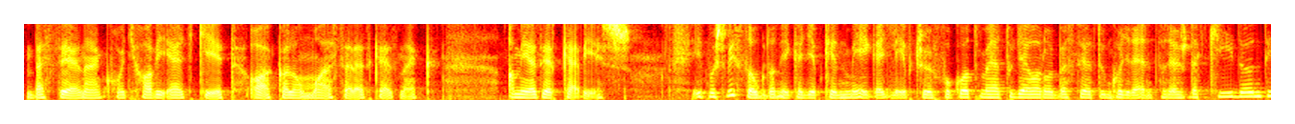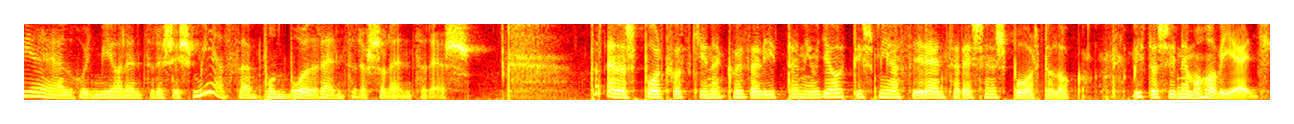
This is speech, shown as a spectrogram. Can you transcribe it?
beszélnek, hogy havi egy-két alkalommal szeretkeznek, ami azért kevés. Itt most visszaugranék egyébként még egy lépcsőfokot, mert ugye arról beszéltünk, hogy rendszeres, de ki dönti el, hogy mi a rendszeres, és milyen szempontból rendszeres a rendszeres? Talán a sporthoz kéne közelíteni, ugye ott is mi az, hogy rendszeresen sportolok. Biztos, hogy nem a havi egy,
